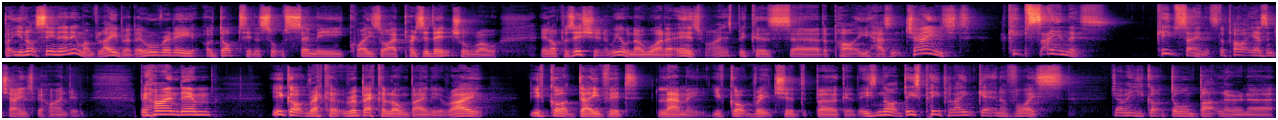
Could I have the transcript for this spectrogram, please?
but you're not seeing anyone of Labour. They're already adopting a sort of semi quasi presidential role in opposition. And we all know why that is, right? It's because uh, the party hasn't changed. I keep saying this. Keep saying this. The party hasn't changed behind him. Behind him, you've got Rebecca, Rebecca Long Bailey, right? You've got David Lammy. You've got Richard Burgon. He's not. These people ain't getting a voice. Do you know what I mean? You've got Dawn Butler and her,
